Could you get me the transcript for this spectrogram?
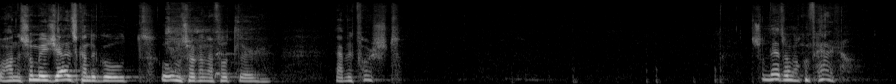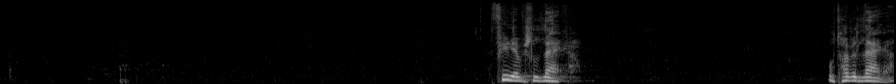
Og han er så mykje elskande god og omsorgande fotler jeg vil først. Så leder han okken færre. Fyre jeg vil så lære. Og tar vi lære.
